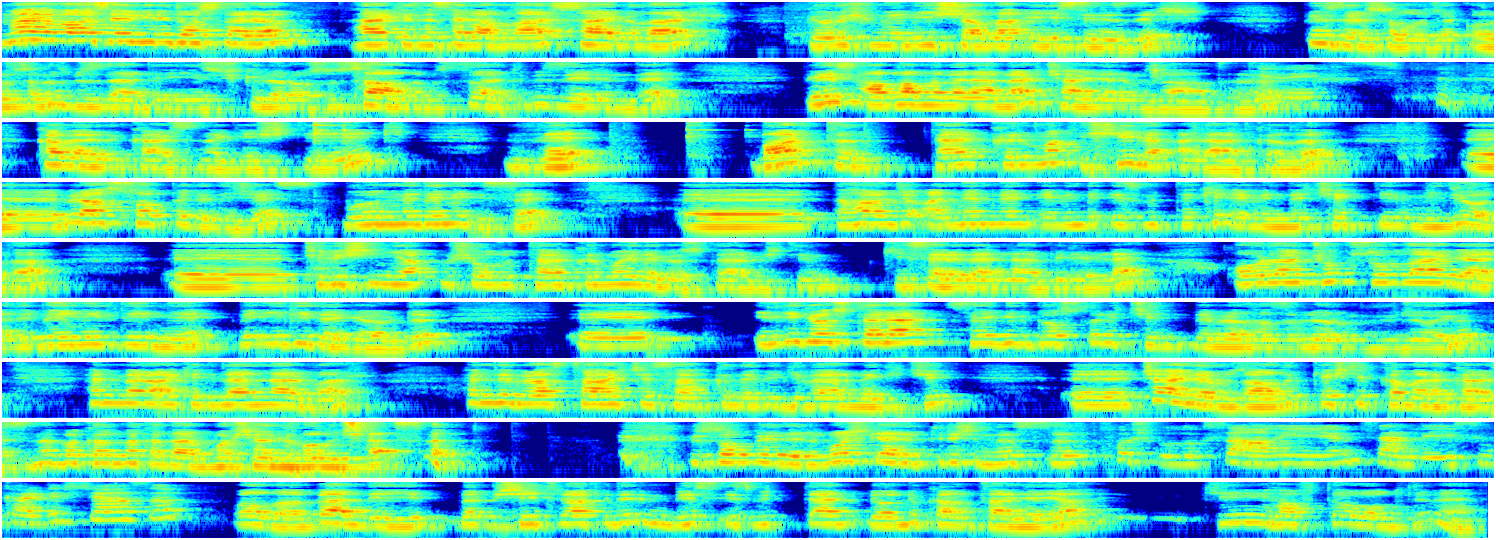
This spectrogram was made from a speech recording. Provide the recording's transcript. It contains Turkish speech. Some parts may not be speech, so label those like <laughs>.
Merhaba sevgili dostlarım. Herkese selamlar, saygılar. Görüşmeyeli inşallah iyisinizdir. Bizleri sorulacak olursanız bizler de iyiyiz. Şükürler olsun sağlığımız, sıhhatimiz yerinde. Biz ablamla beraber çaylarımızı aldık. Evet. <laughs> Kameranın karşısına geçtik. Ve Bartın tel kırma işiyle alakalı biraz sohbet edeceğiz. Bunun nedeni ise e, daha önce annemlerin evinde İzmit'teki evinde çektiğim videoda e, Tüliş'in yapmış olduğu tel kırmayı da göstermiştim ki seyredenler bilirler. Oradan çok sorular geldi, beğenildiğini ve ilgi de gördü. E, ilgi gösteren sevgili dostlar için de biraz hazırlıyorum bu videoyu. Hem merak edilenler var hem de biraz tarihçesi hakkında bilgi vermek için e, çaylarımızı aldık. Geçtik kamera karşısına. Bakalım ne kadar başarılı <laughs> olacağız. Bir sohbet edelim. Hoş geldin Tüliş'im nasılsın? Hoş bulduk. Sağ ol. iyiyim. Sen de iyisin kardeşcağızım. Vallahi ben de iyiyim. Ben bir şey itiraf edelim. Biz İzmit'ten döndük Antalya'ya. İki hafta oldu değil mi?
